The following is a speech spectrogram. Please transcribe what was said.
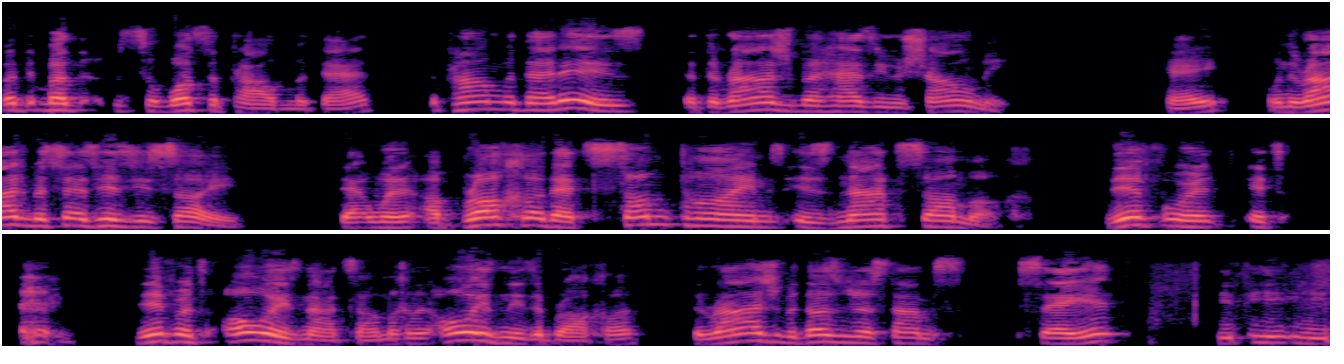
But but so what's the problem with that? The problem with that is that the Rashba has Yushalmi. Okay, when the Rashba says his Yisoid, that when a bracha that sometimes is not samach, therefore it, it's therefore it's always not samach and it always needs a bracha. The Rashba doesn't just um, say it; he, he,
